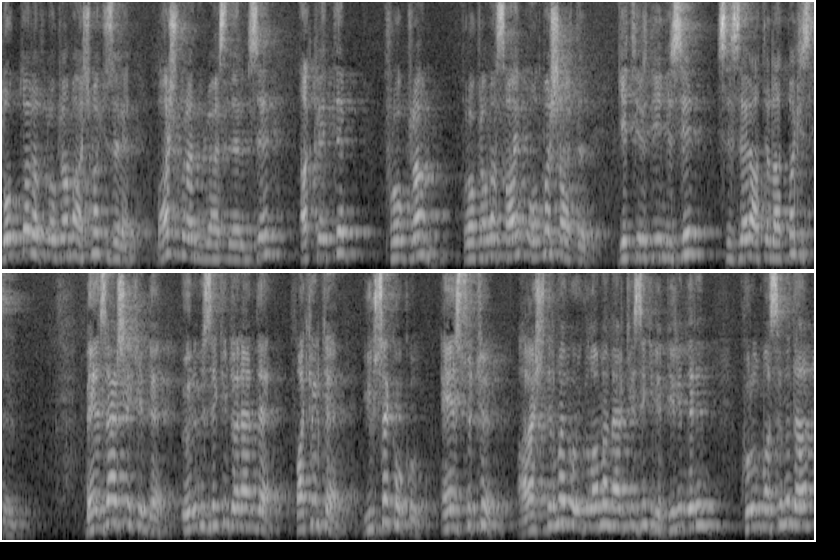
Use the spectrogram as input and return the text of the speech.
doktora programı açmak üzere başvuran üniversitelerimize akredite program programa sahip olma şartı getirdiğimizi sizlere hatırlatmak isterim. Benzer şekilde önümüzdeki dönemde fakülte, yüksekokul, enstitü, araştırma ve uygulama merkezi gibi birimlerin kurulmasını da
